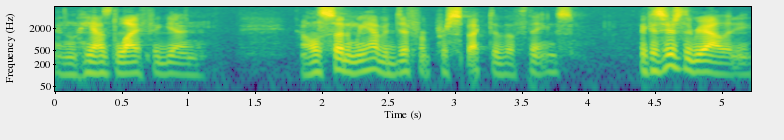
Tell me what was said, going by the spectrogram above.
and he has life again. And all of a sudden, we have a different perspective of things. Because here's the reality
